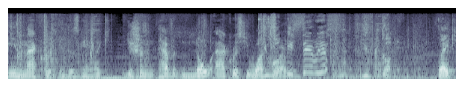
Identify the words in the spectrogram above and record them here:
inaccurate in this game. Like you should have no accuracy whatsoever. You want whatsoever. me serious? You've got it. Like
